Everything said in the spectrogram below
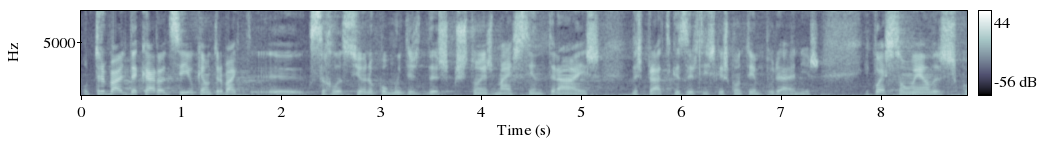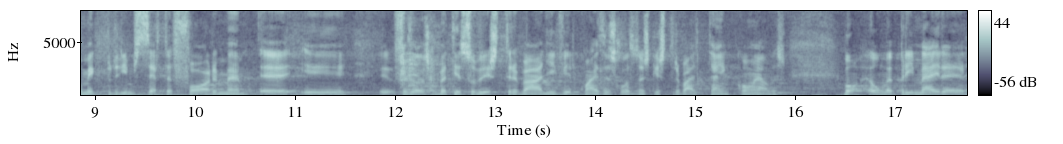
O trabalho da Carla dizia que é um trabalho que, eh, que, se relaciona com muitas das questões mais centrais das práticas artísticas contemporâneas. E quais são elas? Como é que poderíamos, de certa forma, eh, eh, fazê-las rebater sobre este trabalho e ver quais as relações que este trabalho tem com elas? Bom, uma primeira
